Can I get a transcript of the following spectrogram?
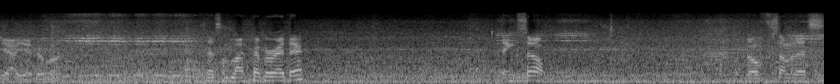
yeah, yeah. Don't worry. There's some black pepper right there. think so. We'll go for some of this.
